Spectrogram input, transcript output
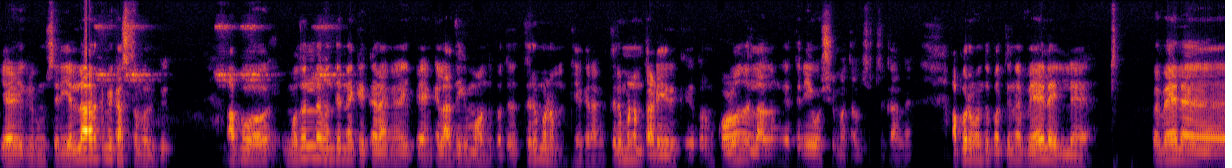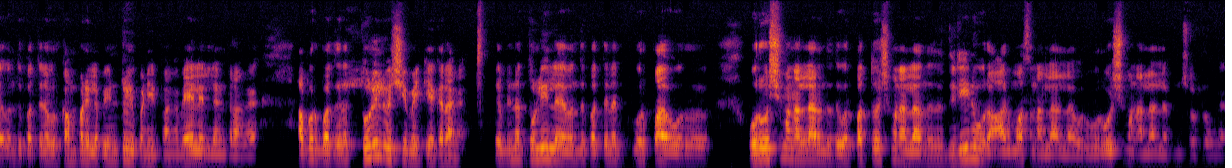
ஏழைகளுக்கும் சரி எல்லாருக்குமே கஷ்டம் இருக்கு. அப்போது முதல்ல வந்து என்ன கேட்குறாங்க இப்போ என் கையில் வந்து பார்த்தீங்கன்னா திருமணம் கேட்குறாங்க திருமணம் தடை இருக்கு. அப்புறம் குழந்தை இல்லாதவங்க எத்தனையோ வருஷமாக தவிச்சிட்டு இருக்காங்க. அப்புறம் வந்து பார்த்தீங்கன்னா வேலை இல்லை. இப்போ வேலை வந்து பார்த்தீங்கன்னா ஒரு கம்பெனியில் போய் இன்டர்வியூ பண்ணியிருப்பாங்க வேலை இல்லைன்றாங்க. அப்புறம் பார்த்தீங்கன்னா தொழில் விஷயமே கேட்குறாங்க எப்படின்னா தொழில வந்து பார்த்தீங்கன்னா ஒரு ப ஒரு ஒரு வருஷமா நல்லா இருந்தது ஒரு பத்து வருஷமா நல்லா இருந்தது திடீர்னு ஒரு ஆறு மாசம் நல்லா இல்லை ஒரு ஒரு வருஷமா நல்லா இல்லை அப்படின்னு சொல்றவங்க.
